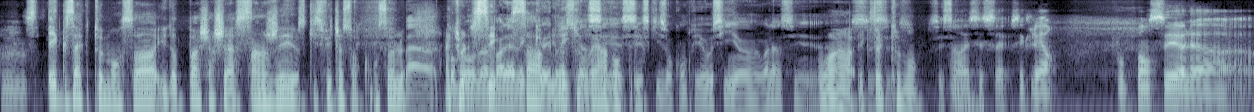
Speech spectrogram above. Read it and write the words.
Mhm. C'est exactement ça. Il doit pas chercher à singer euh, ce qui se fait déjà sur console. Bah, comme on en a c'est parlé avec hein, c'est- ce qu'ils ont compris aussi. Hein, voilà, c'est. Voilà, exactement. C'est c'est ça. Ouais, c'est ça, c'est clair. Faut penser à la,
